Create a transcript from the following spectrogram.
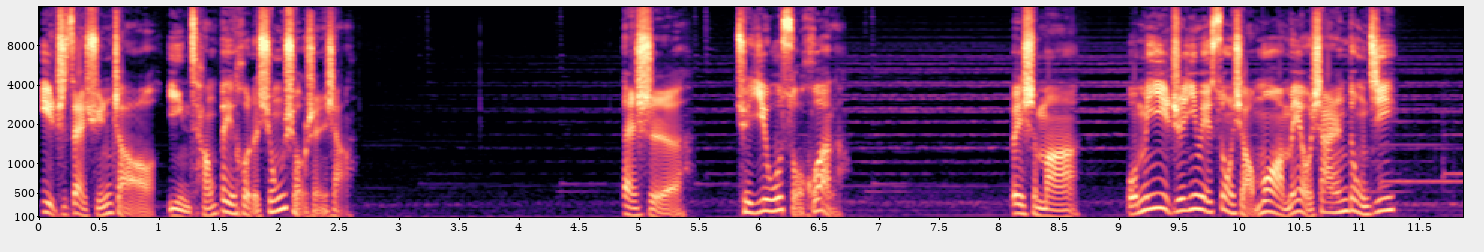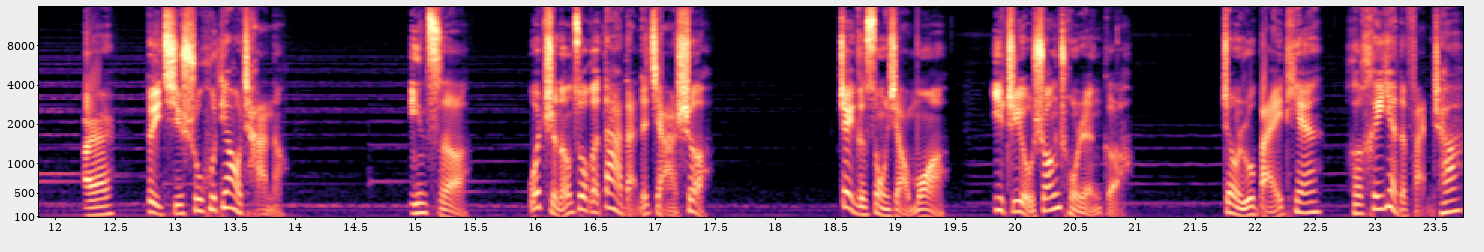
一直在寻找隐藏背后的凶手身上，但是却一无所获呢？为什么我们一直因为宋小沫没有杀人动机，而对其疏忽调查呢？因此，我只能做个大胆的假设。”这个宋小沫一直有双重人格，正如白天和黑夜的反差，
